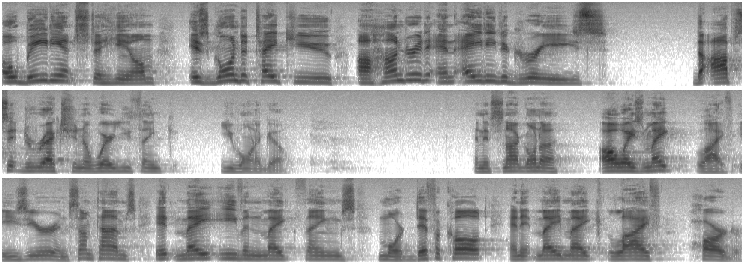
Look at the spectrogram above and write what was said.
obedience to Him is going to take you 180 degrees the opposite direction of where you think you want to go. And it's not going to always make life easier, and sometimes it may even make things more difficult and it may make life harder.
